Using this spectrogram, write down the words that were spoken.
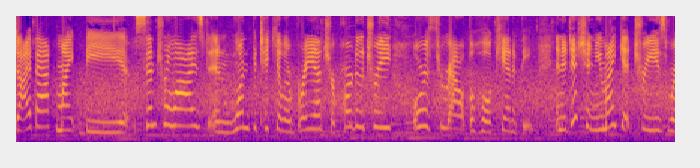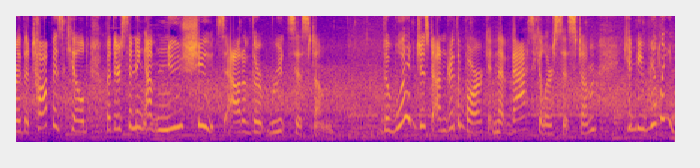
Dieback might be centralized in one particular branch or part of the tree or throughout the whole canopy. In addition, you might get trees where the top is killed, but they're sending up new shoots out of the root system. The wood just under the bark and that vascular system can be really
